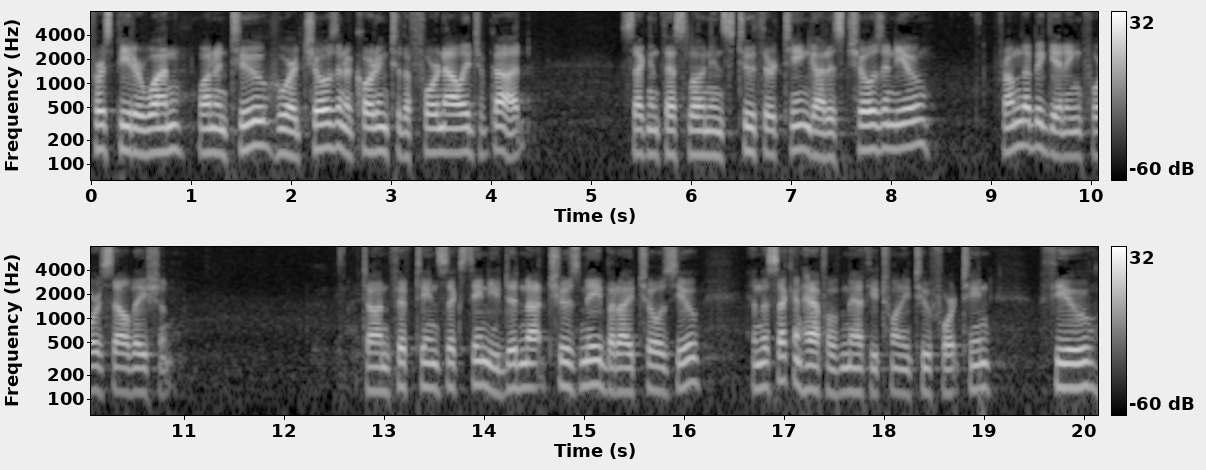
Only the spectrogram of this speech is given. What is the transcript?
1 Peter 1 1 and 2, who are chosen according to the foreknowledge of God. 2 Thessalonians 2:13 God has chosen you from the beginning for salvation. John 15, 16, you did not choose me, but I chose you. And the second half of Matthew 22, 14, few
